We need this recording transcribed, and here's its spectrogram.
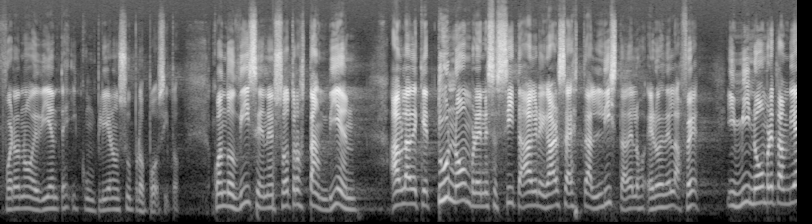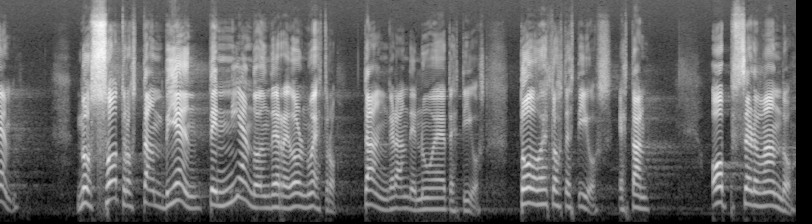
fueron obedientes y cumplieron su propósito. Cuando dice nosotros también, habla de que tu nombre necesita agregarse a esta lista de los héroes de la fe. Y mi nombre también. Nosotros también, teniendo en derredor nuestro tan grande nube de testigos. Todos estos testigos están observando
